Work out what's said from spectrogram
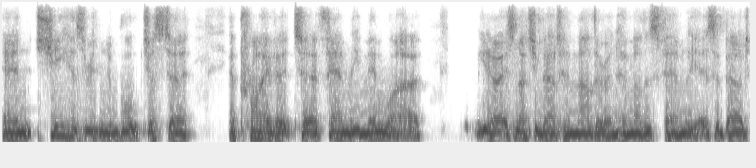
And she has written a book, just a, a private uh, family memoir, you know, as much about her mother and her mother's family as about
